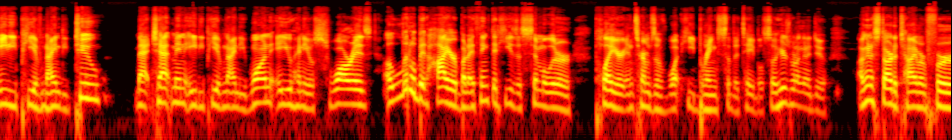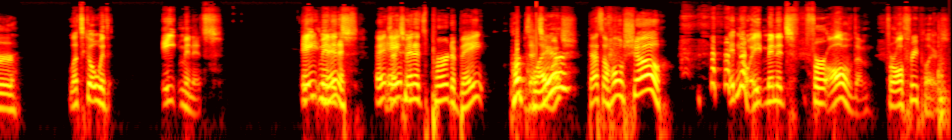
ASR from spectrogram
ADP of 92. Matt Chapman, ADP of 91. Eugenio Suarez, a little bit higher, but I think that he's a similar player in terms of what he brings to the table. So here's what I'm going to do I'm going to start a timer for, let's go with eight minutes. Eight, minutes. Eight, Is that eight too- minutes per debate. per Is that too player. much? That's a whole show. No, eight minutes for all of them, for all three players.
